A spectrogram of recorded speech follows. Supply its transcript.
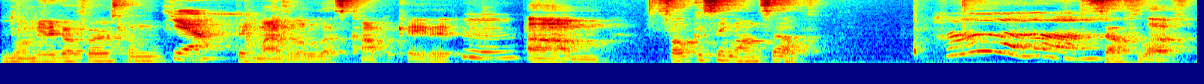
You want me to go first on this? Yeah. I think mine's a little less complicated. Hmm. Um, focusing on self, Ah. self love,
